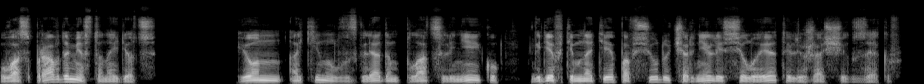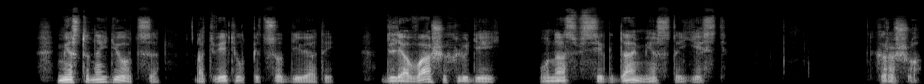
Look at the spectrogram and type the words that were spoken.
У вас правда место найдется? И он окинул взглядом плац-линейку, где в темноте повсюду чернели силуэты лежащих зэков. — Место найдется, — ответил 509-й. — Для ваших людей у нас всегда место есть. — Хорошо.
